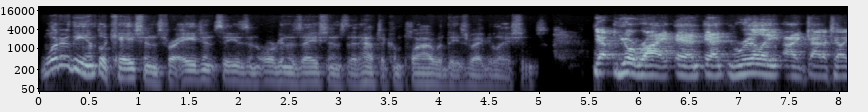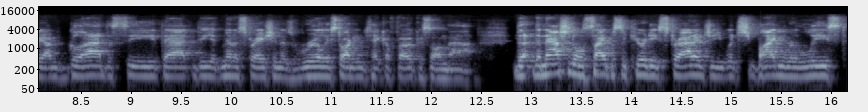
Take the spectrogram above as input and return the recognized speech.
What are the implications for agencies and organizations that have to comply with these regulations? Yeah, you're right. And, and really, I got to tell you, I'm glad to see that the administration is really starting to take a focus on that. The, the National Cybersecurity Strategy, which Biden released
